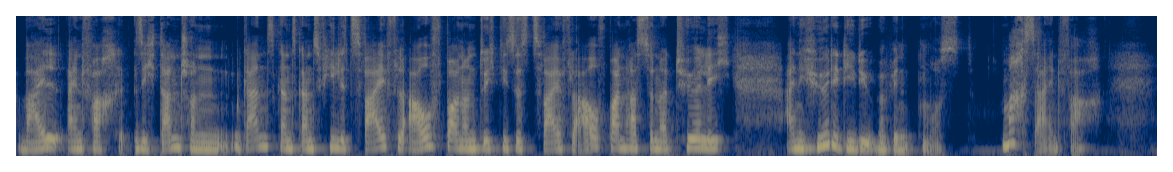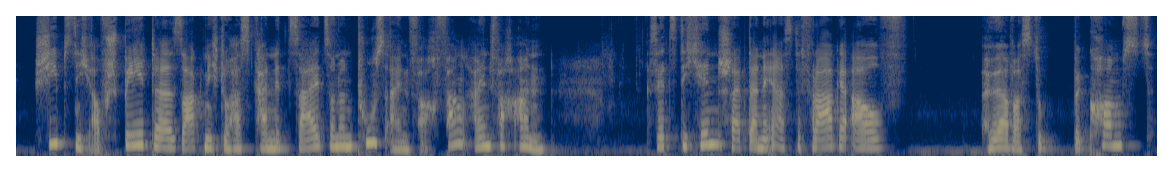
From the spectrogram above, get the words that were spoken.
weil einfach sich dann schon ganz, ganz, ganz viele Zweifel aufbauen und durch dieses Zweifel aufbauen hast du natürlich eine Hürde, die du überwinden musst. Mach's einfach. Schieb's nicht auf später, sag nicht, du hast keine Zeit, sondern tu's einfach. Fang einfach an. Setz dich hin, schreib deine erste Frage auf, hör, was du bekommst,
